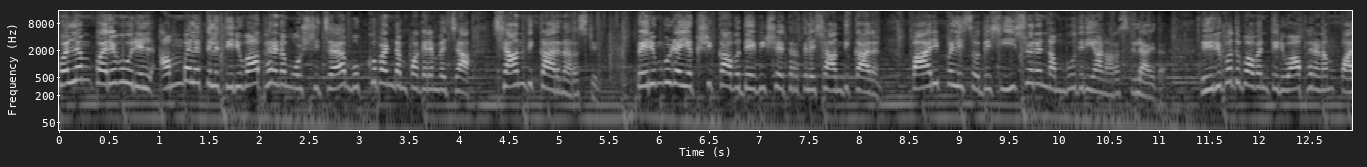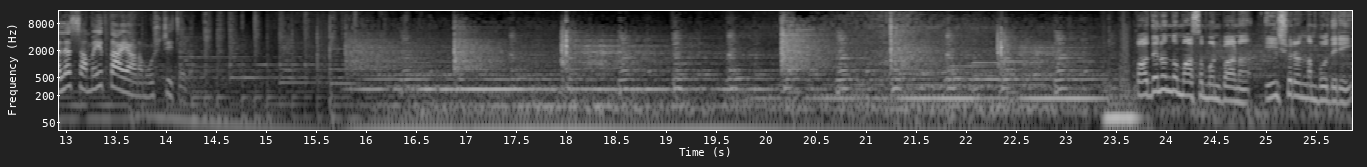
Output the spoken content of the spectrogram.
കൊല്ലം പരവൂരിൽ അമ്പലത്തിലെ തിരുവാഭരണം മോഷ്ടിച്ച് മുക്കുപണ്ടം പകരം വെച്ച ശാന്തിക്കാരൻ അറസ്റ്റിൽ. പെരുമ്പുഴ യക്ഷിക്കാവ് ദേവി ക്ഷേത്രത്തിലെ ശാന്തിക്കാരൻ പാരിപ്പള്ളി സ്വദേശി ഈശ്വരൻ നമ്പൂതിരിയാണ് അറസ്റ്റിലായത്. ഇരുപത് പവൻ തിരുവാഭരണം പല സമയത്തായാണ് മോഷ്ടിച്ചത്. പതിനൊന്ന് മാസം മുൻപാണ് ഈശ്വരൻ നമ്പൂതിരി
